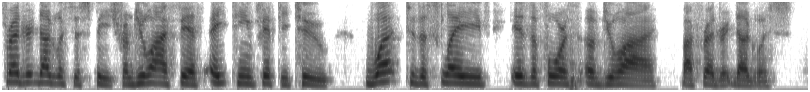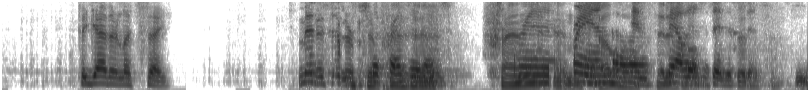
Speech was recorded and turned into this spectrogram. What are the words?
Frederick Douglass's speech from July 5th, 1852. What to the slave is the 4th of July by Frederick Douglass together, let's say. Mr. Mr. President, friends, and, friends fellow, and citizens. fellow citizens.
